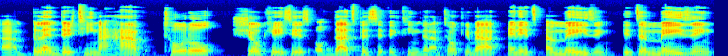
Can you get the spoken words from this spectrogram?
uh, blender team. I have total showcases of that specific team that I'm talking about. And it's amazing. It's amazing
